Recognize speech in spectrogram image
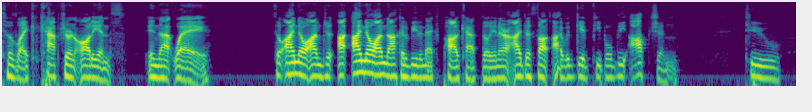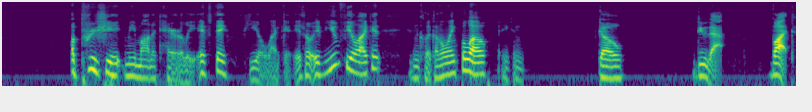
to like capture an audience in that way. So I know I'm just I, I know I'm not going to be the next podcast billionaire. I just thought I would give people the option to appreciate me monetarily if they feel like it. So if you feel like it, you can click on the link below and you can go do that. But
